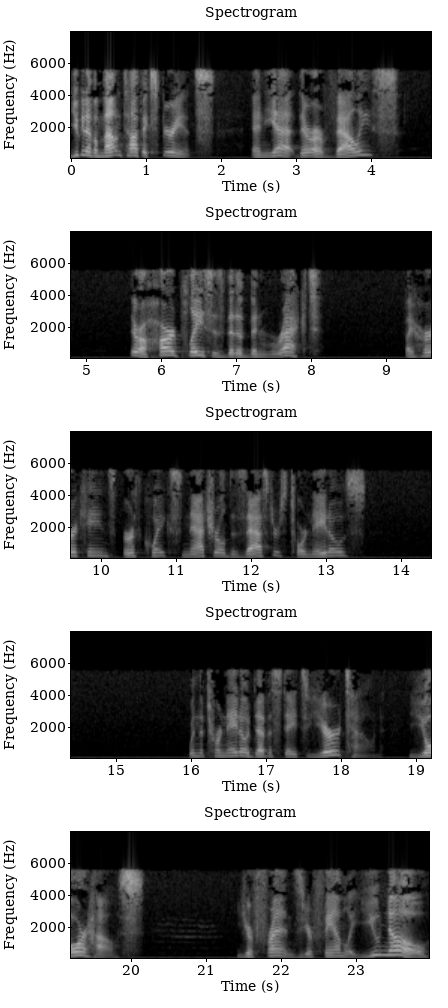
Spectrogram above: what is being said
You can have a mountaintop experience, and yet there are valleys, there are hard places that have been wrecked by hurricanes, earthquakes, natural disasters, tornadoes. When the tornado devastates your town, your house, your friends, your family, you know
